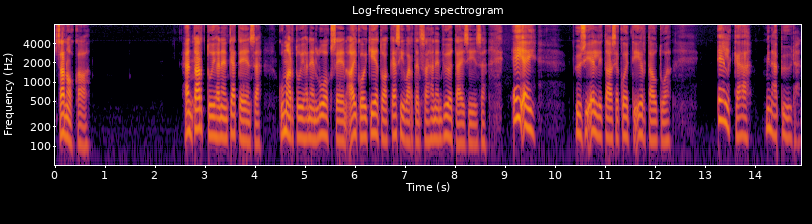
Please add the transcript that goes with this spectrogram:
Sanokaa. Hän tarttui hänen käteensä, kumartui hänen luokseen, aikoi kietoa käsivartensa hänen vyötäisiinsä. Ei, ei, pyysi Elli taas ja koetti irtautua. Elkää, minä pyydän.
